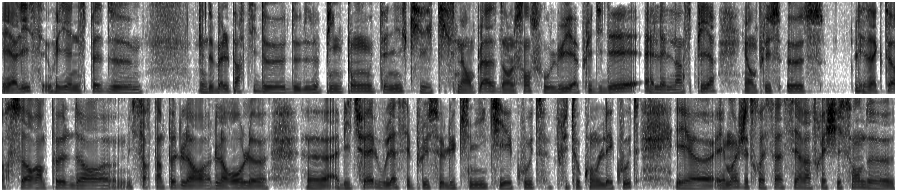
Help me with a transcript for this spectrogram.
et Alice, où il y a une espèce de de belles de, de ping-pong ou de tennis qui, qui se met en place dans le sens où lui a plus d'idées, elle, elle l'inspire, et en plus eux les acteurs sortent un peu de leur, ils sortent un peu de leur, de leur rôle euh, habituel où là c'est plus Lucini qui écoute plutôt qu'on l'écoute et, euh, et, moi j'ai trouvé ça assez rafraîchissant de,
